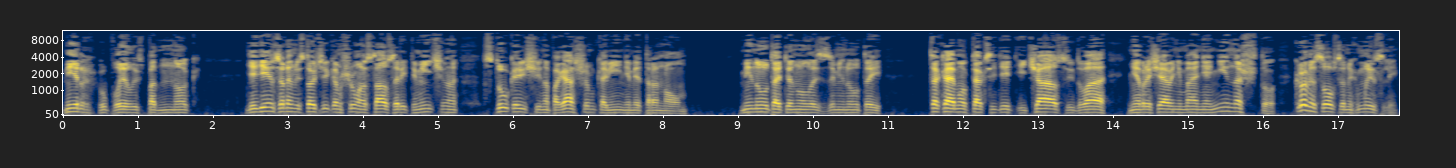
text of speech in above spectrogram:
Мир уплыл из-под ног. Единственным источником шума остался ритмично стукающий на погасшем камине метроном. Минута тянулась за минутой. Такая мог так сидеть и час, и два, не обращая внимания ни на что, кроме собственных мыслей.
